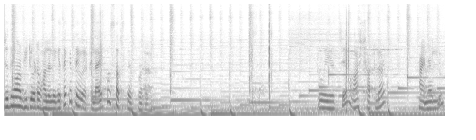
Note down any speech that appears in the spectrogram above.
যদি আমার ভিডিওটা ভালো লেগে থাকে তো একটা লাইক ও সাবস্ক্রাইব করে দেবেন। তো এই হচ্ছে আমার শাপলার ফাইনাল লুক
